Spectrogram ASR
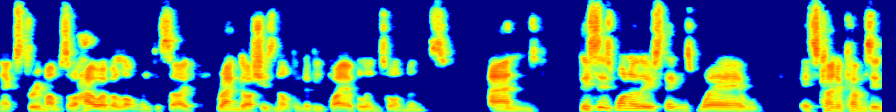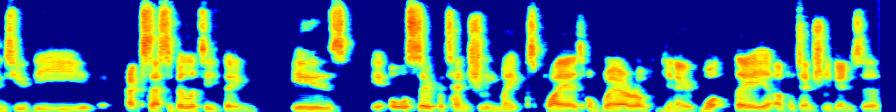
next three months or however long we decide, Rangosh is not going to be playable in tournaments. And this is one of those things where it kind of comes into the accessibility thing is it also potentially makes players aware of, you know, what they are potentially going to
